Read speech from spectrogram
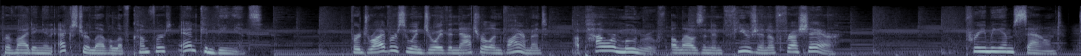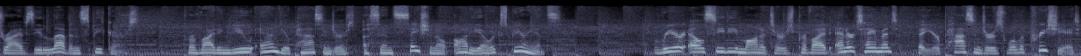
providing an extra level of comfort and convenience. For drivers who enjoy the natural environment, a power moonroof allows an infusion of fresh air. Premium sound drives 11 speakers, providing you and your passengers a sensational audio experience. Rear LCD monitors provide entertainment that your passengers will appreciate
